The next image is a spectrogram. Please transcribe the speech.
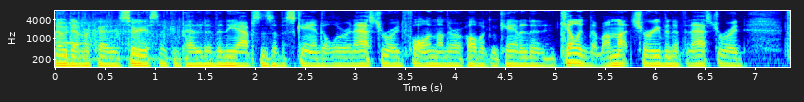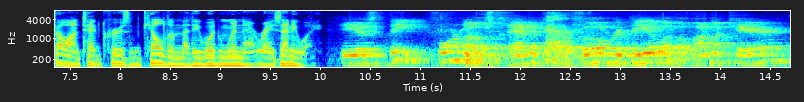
No Democrat is seriously competitive in the absence of a scandal or an asteroid falling on the Republican candidate and killing them. I'm not sure even if an asteroid fell on Ted Cruz and killed him that he wouldn't win that race anyway. He is the foremost advocate for full repeal of Obamacare.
